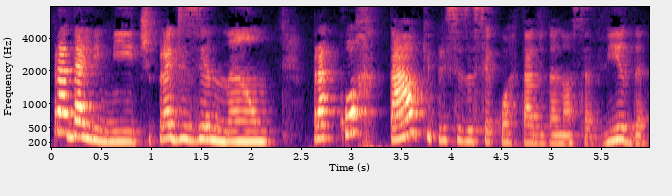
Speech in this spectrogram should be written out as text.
para dar limite, para dizer não, para cortar o que precisa ser cortado da nossa vida,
